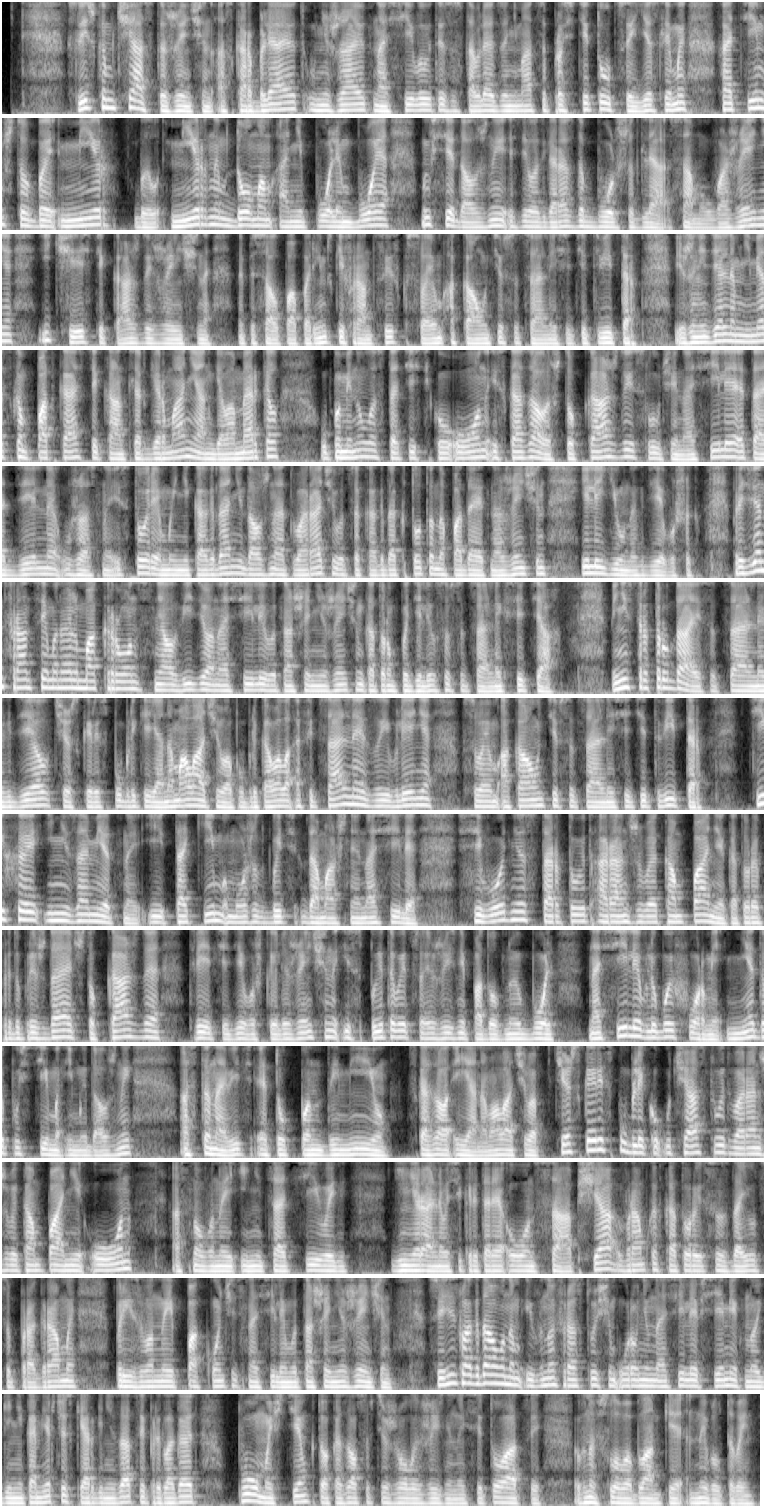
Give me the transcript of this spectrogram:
Слишком часто женщин оскорбляют, унижают, насилуют и заставляют заниматься проституцией. Если мы хотим, чтобы мир был мирным домом, а не полем боя, мы все должны сделать гораздо больше для самоуважения и чести каждой женщины, написал Папа Римский Франциск в своем аккаунте в социальной сети Twitter. В еженедельном немецком подкасте канцлер Германии Ангела Меркель упомянула статистику ООН и сказала, что каждый случай насилия – это отдельная ужасная история. Мы никогда не должны отворачиваться, когда кто-то нападает на женщин или юных девушек. Президент Франции Эммануэль Макрон снял видео о насилии в отношении женщин, которым поделился в социальных сетях. Министр труда и социальных дел Чешской Республики Яна Малачева опубликовала официальное заявление в своем аккаунте в социальной сети Twitter тихое и незаметное, и таким может быть домашнее насилие. Сегодня стартует оранжевая кампания, которая предупреждает, что каждая третья девушка или женщина испытывает в своей жизни подобную боль. Насилие в любой форме недопустимо, и мы должны остановить эту пандемию сказала Ияна Малачева. Чешская республика участвует в оранжевой кампании ООН, основанной инициативой генерального секретаря ООН сообща, в рамках которой создаются программы, призванные покончить с насилием в отношении женщин. В связи с локдауном и вновь растущим уровнем насилия в семьях многие некоммерческие организации предлагают помощь тем, кто оказался в тяжелой жизненной ситуации. Вновь слово Бланке Ныволтовой.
